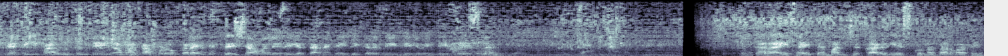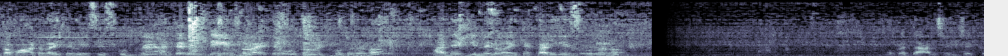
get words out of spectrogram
ఇంకా టీ మరుగుతుంది. ఇంకా మా తమ్ముడు ఒక్కరైతే ఫ్రెష్ అవ్వలేదు. ఇక తనకైతే ఇక్కడ వేడి నీళ్ళు పెట్టేసేసినాం ఇంకా రైస్ అయితే మంచిగా కడిగేసుకున్న తర్వాత ఇంకా వాటర్ అయితే వేసేసుకుంటున్నా. అంటే నేను దేంట్లో అయితే ఉడకబెట్టుకుంటున్నానో అదే గిన్నెలో అయితే కడిగేసుకున్నాను. ఒక దాల్చిన చెక్క.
